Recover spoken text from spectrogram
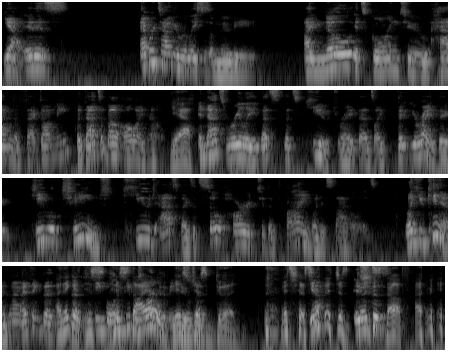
yeah, it is. Every time he releases a movie, I know it's going to have an effect on me, but that's about all I know Yeah. and that's really that's that's huge right that's like that you're right they, he will change huge aspects it's so hard to define what his style is like you can i, I think that I think that it, his people, his style than me is do, just good. it's just Yeah. it's just It's good just- stuff. I mean,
